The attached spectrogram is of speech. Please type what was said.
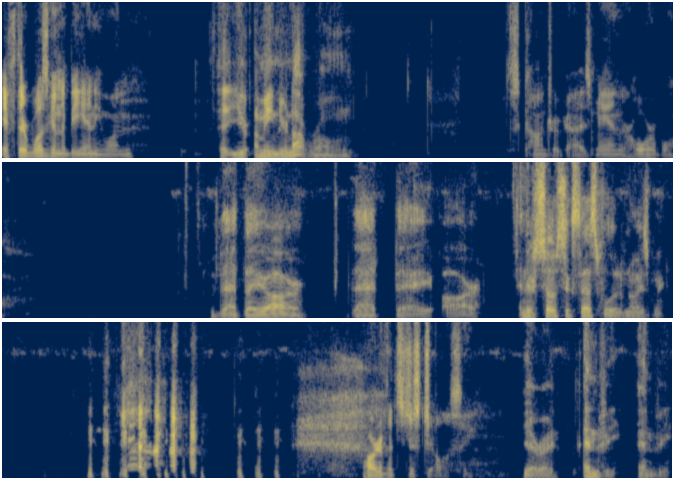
If there was going to be anyone, Uh, You're I mean, you're not wrong. it's Chondro guys, man. They're horrible. that they are. That they are. And they're so successful, it annoys me. Part of it's just jealousy. Yeah, right. Envy, envy.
